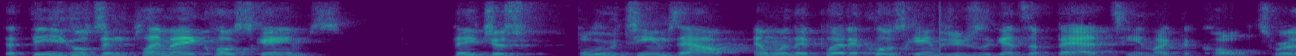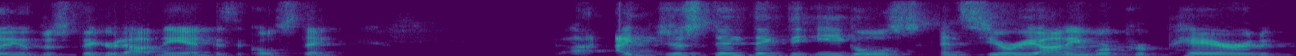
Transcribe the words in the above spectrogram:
that the Eagles didn't play many close games. They just blew teams out. And when they played a close game, it was usually against a bad team like the Colts, where they just figured out in the end because the Colts stink. I just didn't think the Eagles and Sirianni were prepared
